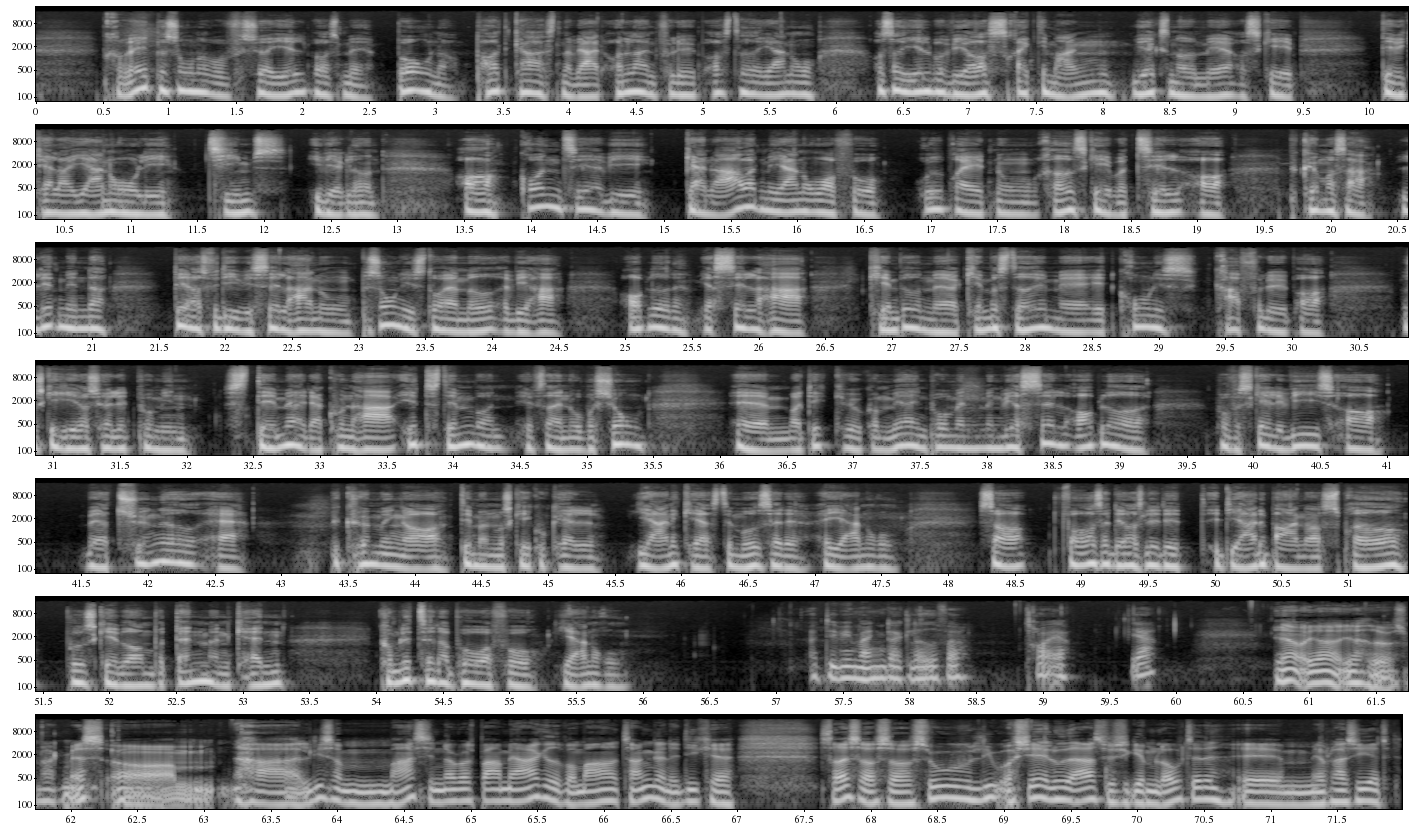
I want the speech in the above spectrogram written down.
privatpersoner, hvor vi forsøger at hjælpe os med bogen og podcasten, og vi har et online forløb, også der hedder Hjernero. Og så hjælper vi også rigtig mange virksomheder med at skabe det, vi kalder hjernerolige teams i virkeligheden. Og grunden til, at vi gerne vil arbejde med Hjernero og få udbredt nogle redskaber til at bekymre sig lidt mindre, det er også fordi, vi selv har nogle personlige historier med, at vi har oplevet det. Jeg selv har kæmpet med og kæmper stadig med et kronisk kraftforløb, og måske kan I også høre lidt på min stemme, at jeg kun har et stemmebånd efter en operation, øhm, og det kan vi jo komme mere ind på, men, men vi har selv oplevet på forskellige vis at være tynget af bekymringer og det, man måske kunne kalde hjernekæreste modsatte af hjernero. Så for os er det også lidt et, et hjertebarn at sprede budskabet om, hvordan man kan komme lidt tættere på at få hjernero. Og det er vi mange, der er glade for, tror jeg. Ja. Ja, og jeg, jeg hedder jo sagt Mads, og um, har ligesom Martin nok også bare mærket, hvor meget tankerne de kan stresse os og suge liv og sjæl ud af os, hvis vi giver dem lov til det. Øhm, jeg plejer at sige, at,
